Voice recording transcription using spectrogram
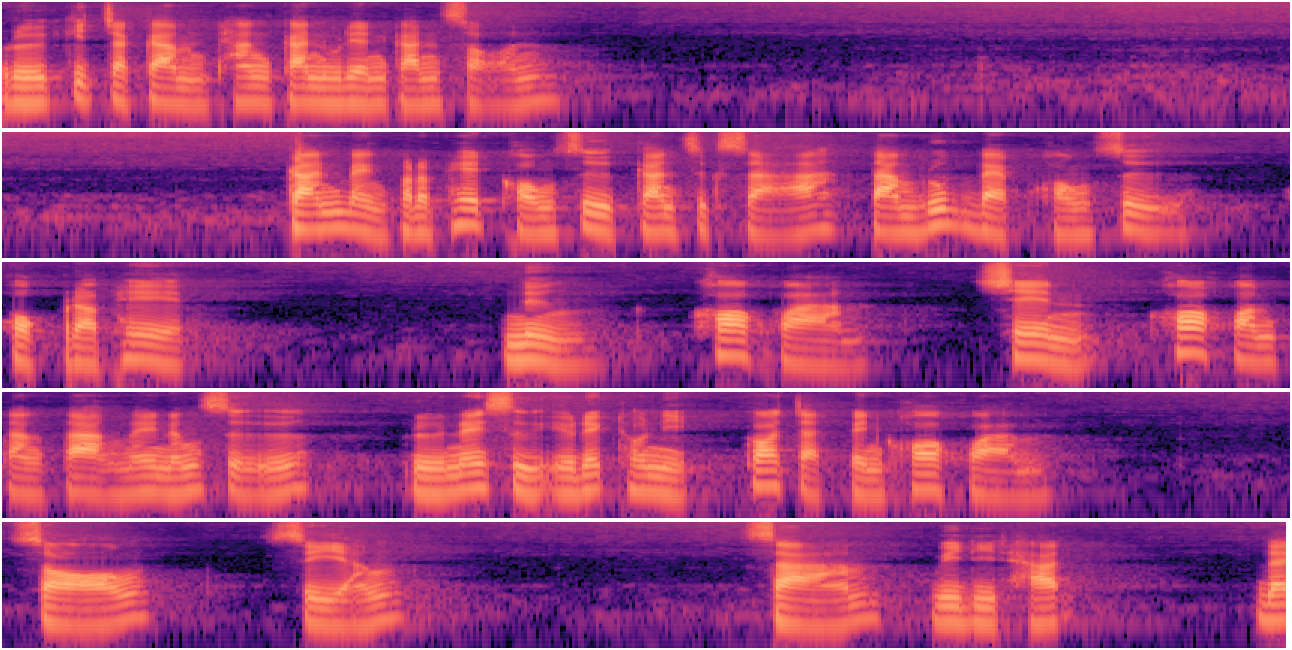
หรือกิจกรรมทางการเรียนการสอน การแบ่งประเภทของสื่อการศึกษาตามรูปแบบของสื่อ 6 ประเภท 1. ข้อความ เช่น ข้อความต่างๆ ในหนังสือ หรือในสื่ออิเล็กทรอนิกส์ก็จัดเป็นข้อความ 2. เสียง 3. วิดีทัศน์ ได้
